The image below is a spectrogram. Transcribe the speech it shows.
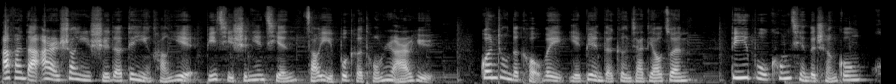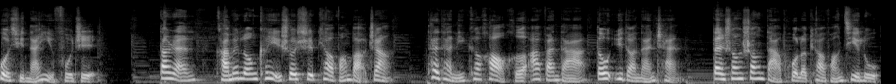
阿凡达二》上映时的电影行业，比起十年前早已不可同日而语。观众的口味也变得更加刁钻。第一部空前的成功或许难以复制。当然，卡梅隆可以说是票房保障。泰坦尼克号和阿凡达都遇到难产，但双双打破了票房纪录。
